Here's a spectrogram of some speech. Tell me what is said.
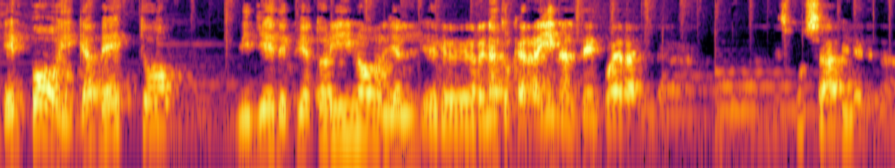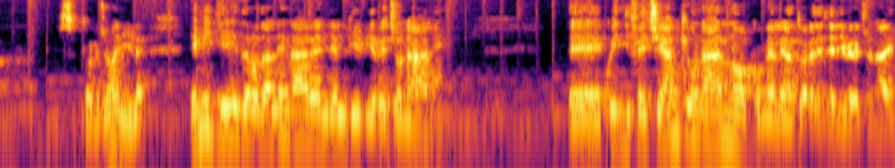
e poi Gabetto mi diede qui a Torino gli, eh, Renato Carraina al tempo era il responsabile della, del settore giovanile e mi diedero ad allenare gli allievi regionali e quindi feci anche un anno come allenatore degli allievi regionali.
